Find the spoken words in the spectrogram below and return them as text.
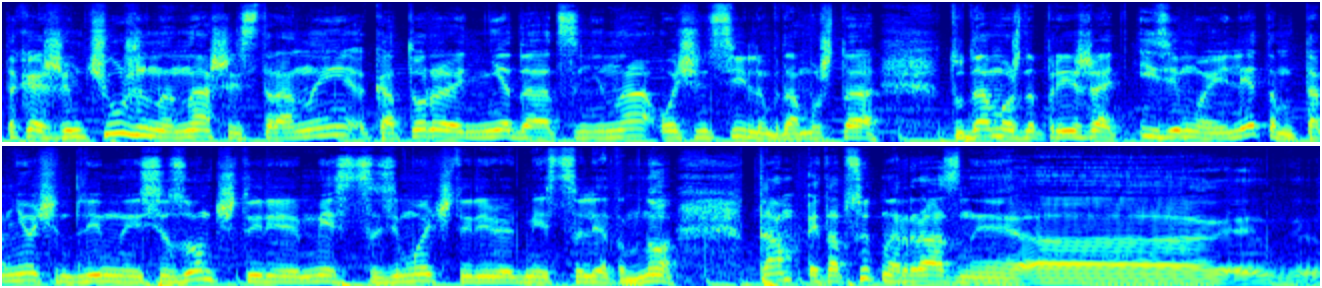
такая жемчужина нашей страны, которая недооценена очень сильно, потому что туда можно приезжать и зимой, и летом. Там не очень длинный сезон, 4 месяца зимой, 4 месяца летом. Но там это абсолютно разные, э,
